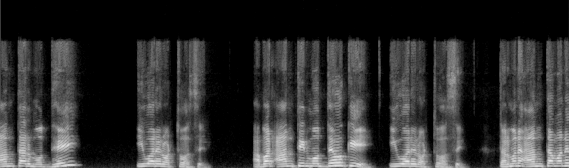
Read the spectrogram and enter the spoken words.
আন্তার মধ্যেই ইউ আর এর অর্থ আছে। আবার আন্তির মধ্যেও কি? ইউ আর এর অর্থ আছে। তার মানে আন্তা মানে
